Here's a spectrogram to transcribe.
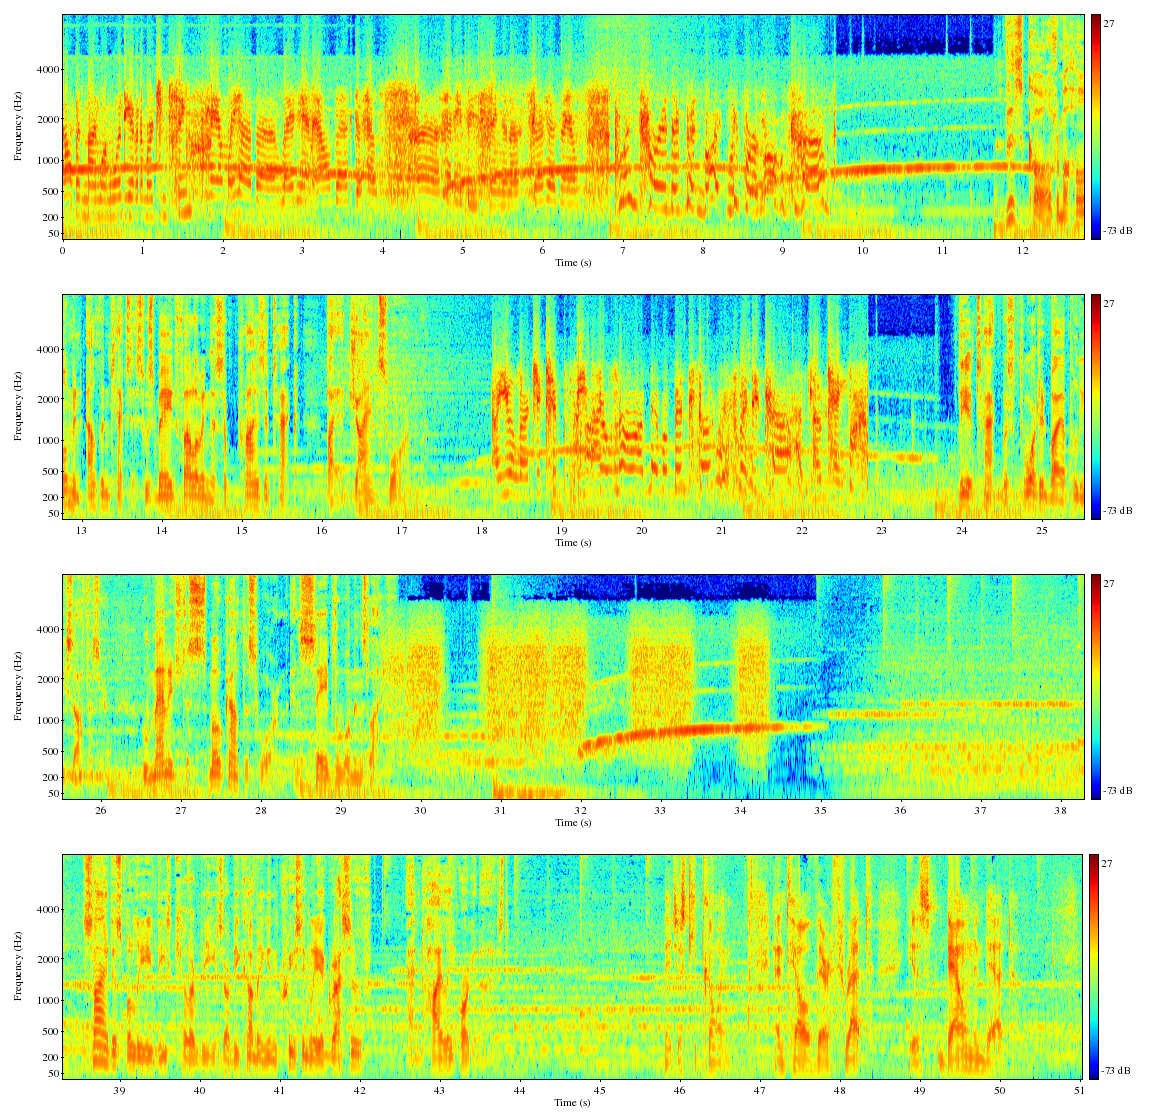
Alvin 911, do you have an emergency? Ma'am, we have a lady in Alvin that has uh, honeybees stinging her. Go ahead, ma'am. Please hurry, they've been biting me for a long time. This call from a home in Alvin, Texas was made following a surprise attack by a giant swarm. Are you allergic to bee bites? I don't know. I've never been stung this many times. Okay. The attack was thwarted by a police officer who managed to smoke out the swarm and save the woman's life. Scientists believe these killer bees are becoming increasingly aggressive and highly organized. They just keep going until their threat is down and dead.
